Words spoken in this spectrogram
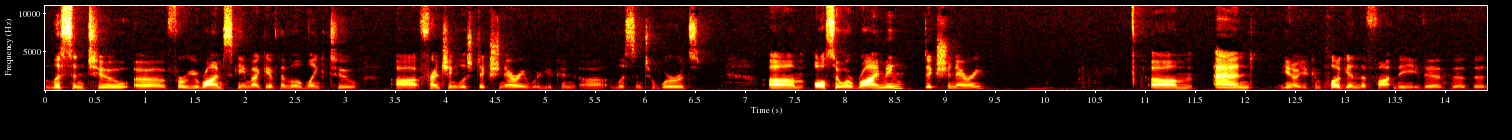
listen to uh, for your rhyme scheme. I give them a link to uh, French English dictionary where you can uh, listen to words. Um, also a rhyming dictionary. Um, and you know you can plug in the, the, the, the,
